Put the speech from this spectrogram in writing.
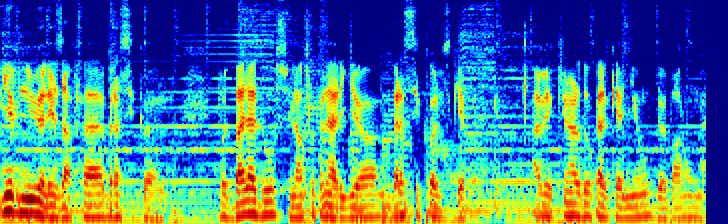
Bienvenue à Les Affaires Brassicole, votre balado sur l'entrepreneuriat brassicole du Québec, avec Leonardo Calcagno de Baron Mac.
